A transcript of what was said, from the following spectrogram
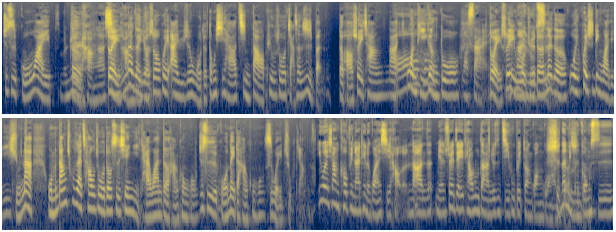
就是国外什么日航啊，对，航那个有时候会碍于就是我的东西还要进到，譬如说假设日本的保税仓，哦、那问题更多。哇塞，对，所以我觉得那个会会是另外一个 issue。那我们当初在操作都是先以台湾的航空公，就是国内的航空公司为主，这样。因为像 COVID-19 的关系，好了，那免税这一条路当然就是几乎被断光光了。是，那你们公司。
